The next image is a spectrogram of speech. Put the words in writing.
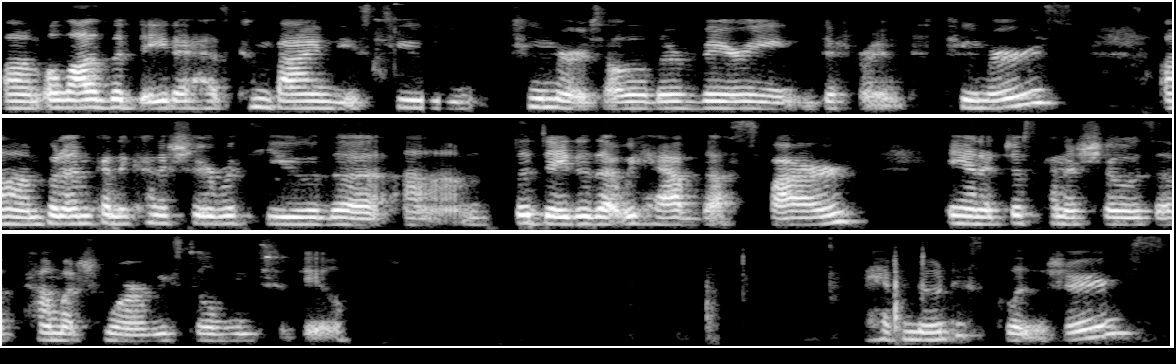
Um, a lot of the data has combined these two tumors, although they're very different tumors. Um, but I'm going to kind of share with you the, um, the data that we have thus far and it just kind of shows of how much more we still need to do. I have no disclosures.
